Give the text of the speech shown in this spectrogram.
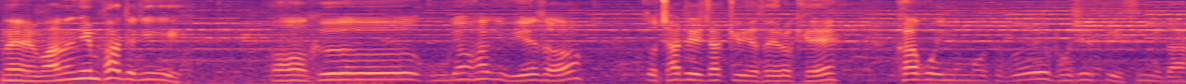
네, 많은 인파들이 어, 그 구경하기 위해서 또 자리를 잡기 위해서 이렇게 가고 있는 모습을 보실 수 있습니다.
